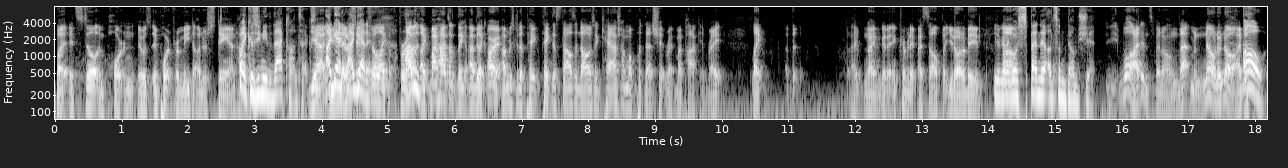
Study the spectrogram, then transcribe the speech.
but it's still important. It was important for me to understand how. Right, because you needed that context. Yeah, I get it. I get it. So like for us- was- like my hot dog thing, I'd be like, all right, I'm just gonna pay, take this thousand dollars in cash. I'm gonna put that shit right in my pocket, right? Like, the, I'm not even gonna incriminate myself, but you know what I mean. you're gonna Uh, go spend it on some dumb shit. Well, I didn't spend on that. No, no, no. I just, Oh,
